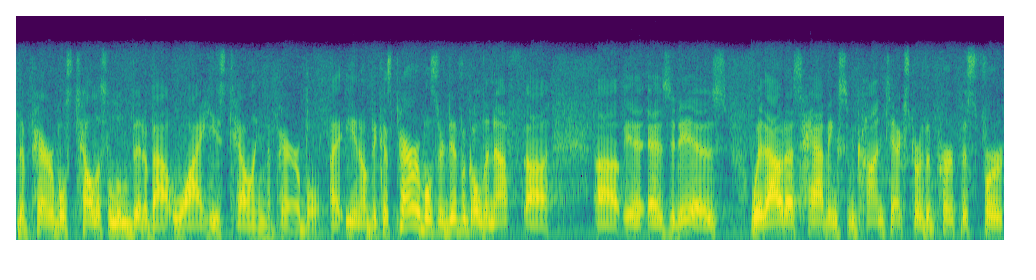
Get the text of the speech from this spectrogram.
the parables tell us a little bit about why he's telling the parable. I, you know, because parables are difficult enough uh, uh, as it is without us having some context or the purpose for,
